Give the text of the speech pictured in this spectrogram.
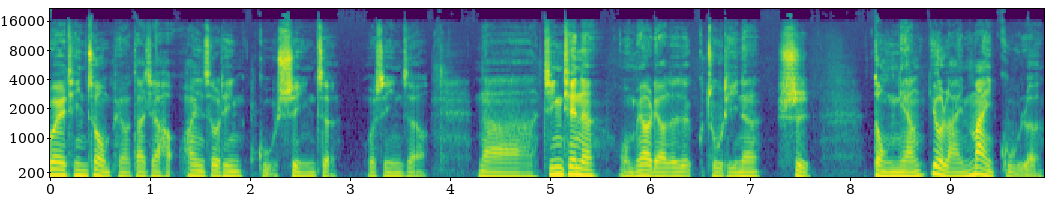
各位听众朋友，大家好，欢迎收听股市赢者，我是赢者。那今天呢，我们要聊的主题呢是董娘又来卖股了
